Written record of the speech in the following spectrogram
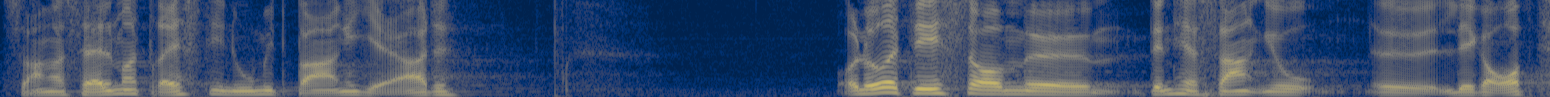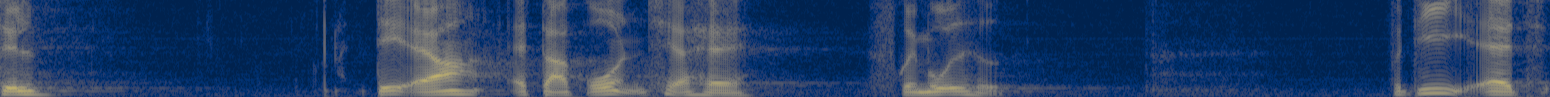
sanger salmer, dristig nu mit bange hjerte. Og noget af det, som øh, den her sang jo øh, lægger op til, det er, at der er grund til at have frimodighed. Fordi at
